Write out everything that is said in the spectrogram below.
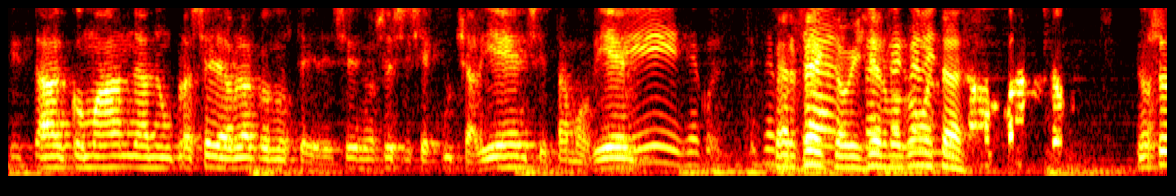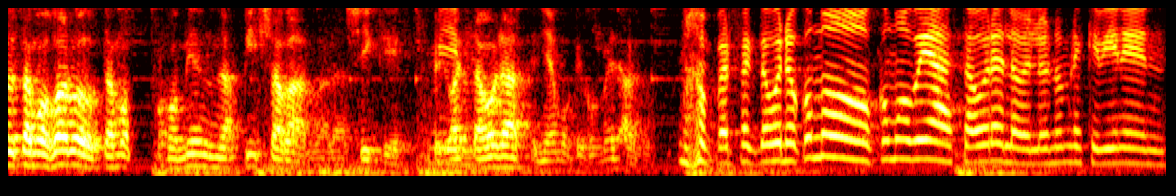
¿Qué tal? ¿Cómo andan? Un placer hablar con ustedes. ¿eh? No sé si se escucha bien, si estamos bien. Sí, se, Perfecto, Guillermo, ¿cómo estás? Nosotros estamos bárbaros, estamos comiendo una pizza bárbara, así que pero hasta ahora teníamos que comer algo. Perfecto. Bueno, ¿cómo, cómo ve hasta ahora los nombres que vienen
